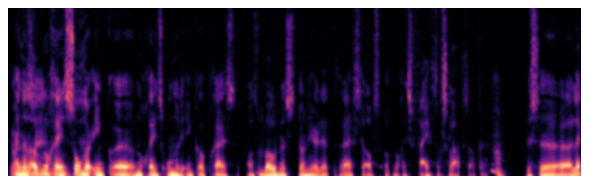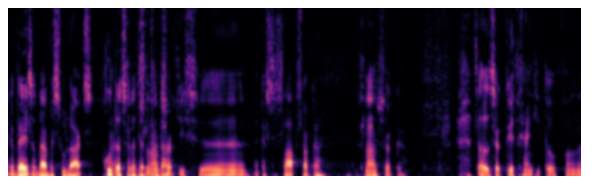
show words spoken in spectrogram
Ja, en dan ook nog eens, zonder inko- eh, nog eens onder de inkoopprijs. Als Hm. bonus doneerde het bedrijf zelfs ook nog eens 50 slaapzakken. Ja. Dus eh, lekker bezig daar bij Soelaards. Goed dat ze dat hebben gedaan. Slaapzakjes, eh, Lekker slaapzakken. Slaapzakken. Het is altijd zo'n kutgeintje, toch? Van,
